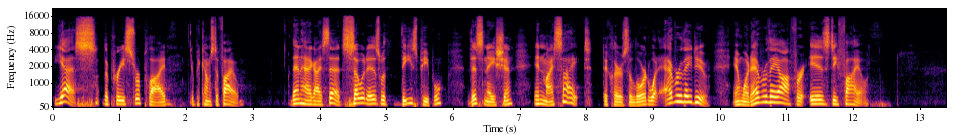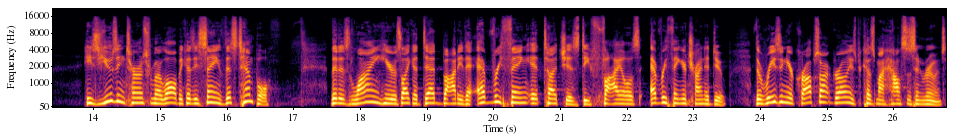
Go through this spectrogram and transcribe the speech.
Yes, the priest replied, It becomes defiled. Then Haggai said, So it is with these people, this nation, in my sight, declares the Lord. Whatever they do and whatever they offer is defiled. He's using terms from the law because he's saying this temple that is lying here is like a dead body that everything it touches defiles everything you're trying to do. The reason your crops aren't growing is because my house is in ruins.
